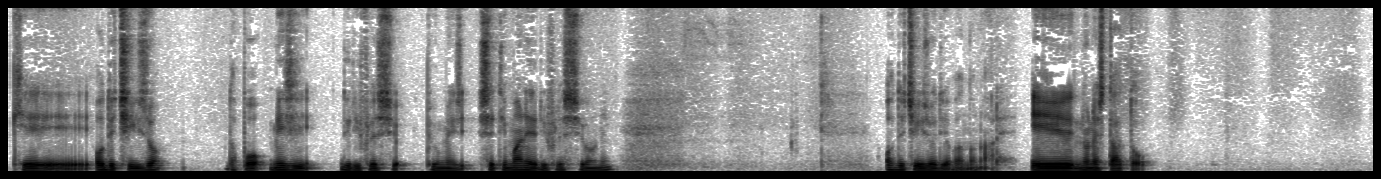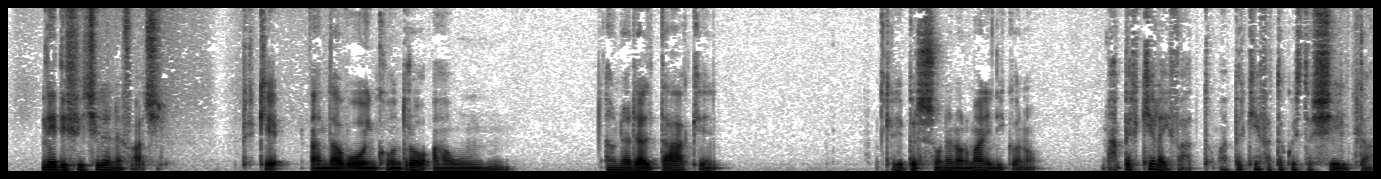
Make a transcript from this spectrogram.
che ho deciso, dopo mesi di riflessione, più mesi, settimane di riflessione, ho deciso di abbandonare. E non è stato né difficile né facile perché andavo incontro a, un, a una realtà che, che le persone normali dicono ma perché l'hai fatto? Ma perché hai fatto questa scelta?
